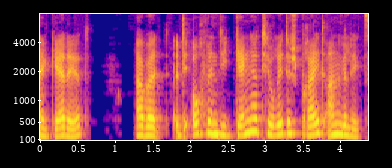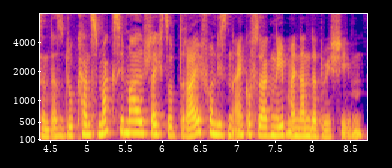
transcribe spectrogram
I get it. Aber die, auch wenn die Gänge theoretisch breit angelegt sind, also du kannst maximal vielleicht so drei von diesen Einkaufswagen nebeneinander durchschieben.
